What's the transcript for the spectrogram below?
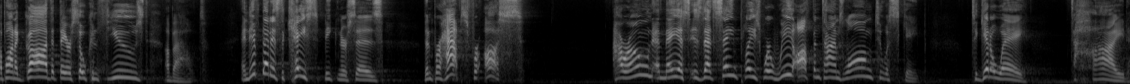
upon a God that they are so confused about. And if that is the case, Buechner says, then perhaps for us, our own Emmaus is that same place where we oftentimes long to escape, to get away, to hide.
